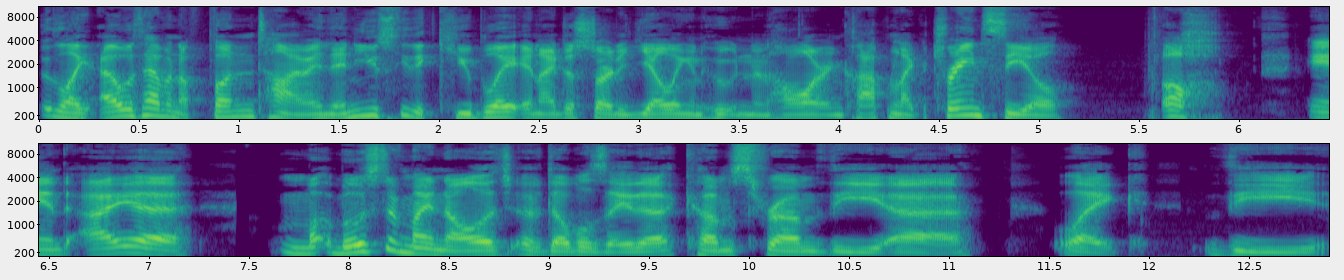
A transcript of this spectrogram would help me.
Like I was having a fun time, and then you see the Cubeley, and I just started yelling and hooting and hollering, and clapping like a train seal. Oh, And I, uh, m- most of my knowledge of Double Zeta comes from the uh like the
